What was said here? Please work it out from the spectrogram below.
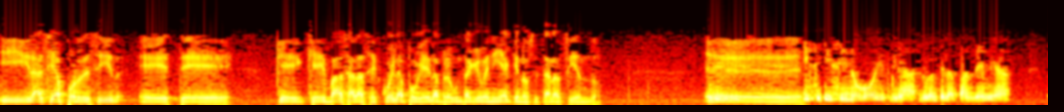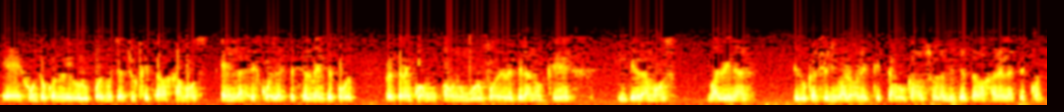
Y gracias por decir este, que, que vas a las escuelas, porque es la pregunta que venía que nos están haciendo. Eh... Y, si, y si no voy, mira, durante la pandemia, eh, junto con el grupo de muchachos que trabajamos en las escuelas, especialmente porque pertenezco a un grupo de veteranos que integramos Malvinas Educación y Valores, que está abocado solamente a trabajar en las escuelas.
